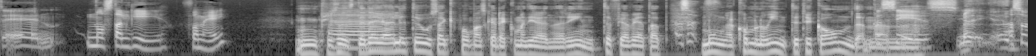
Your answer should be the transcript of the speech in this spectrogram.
det är nostalgi för mig. Mm, precis, det är det jag är lite osäker på om man ska rekommendera den eller inte. För jag vet att Alltså- många kommer nog inte tycka om det. Men, eh, Precis. Men, alltså,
